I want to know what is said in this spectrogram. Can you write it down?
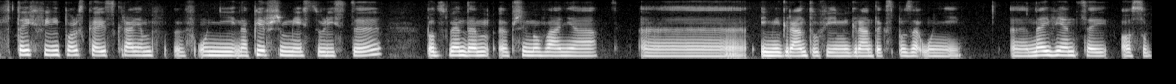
w tej chwili Polska jest krajem w, w Unii na pierwszym miejscu listy pod względem e, przyjmowania e, imigrantów i imigrantek spoza Unii. E, najwięcej osób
